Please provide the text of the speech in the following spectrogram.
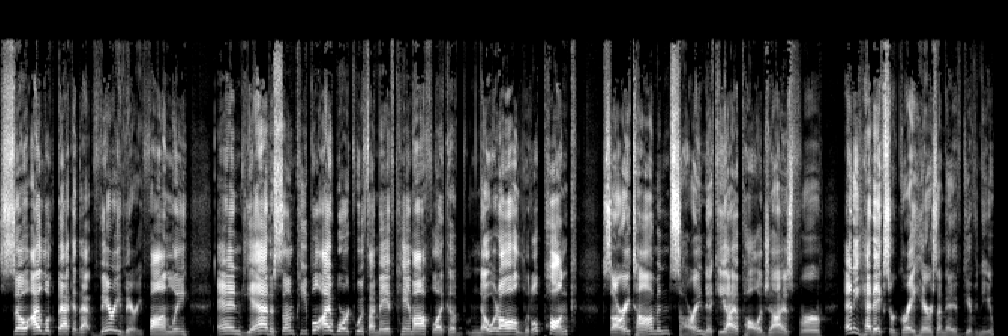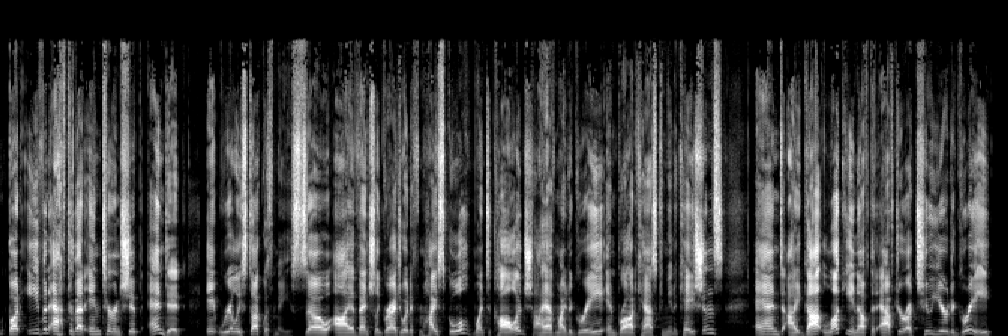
So I look back at that very, very fondly. And yeah, to some people I worked with, I may have came off like a know-it-all little punk. Sorry, Tom, and sorry, Nikki. I apologize for any headaches or gray hairs I may have given you. But even after that internship ended, it really stuck with me. So I eventually graduated from high school, went to college. I have my degree in broadcast communications, and I got lucky enough that after a two year degree,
